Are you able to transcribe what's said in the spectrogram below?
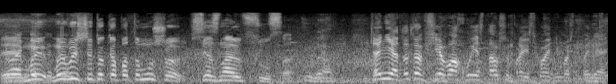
э, мы, мы вышли только потому, что все знают Суса. Да нет, тут вообще в ахуе стал, что происходит, не может понять.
